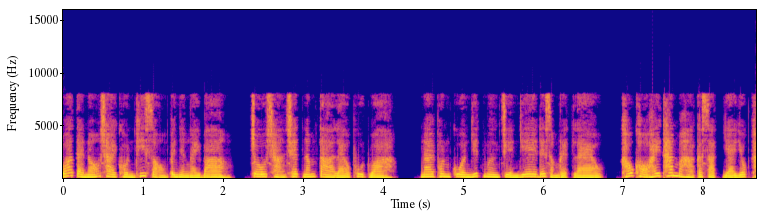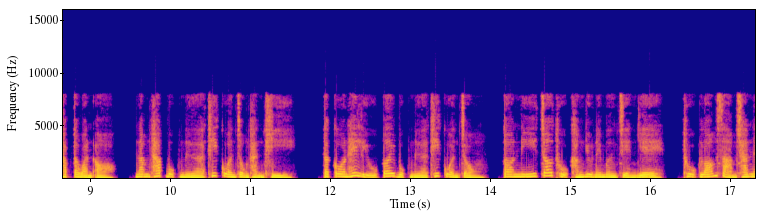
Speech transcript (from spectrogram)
ว่าแต่น้องชายคนที่สองเป็นยังไงบ้าง โจฉางเช็ดน้ำตาแล้วพูดว่า นายพลกวนยึดเมืองเจียนเย่ได้สำเร็จแล้ว เขาขอให้ท่านมหากษัตริย์อย่ายกทัพตะวันออกนำทัพบุกเหนือที่กวนจงทันที ตะโกนให้หลิวเป้ยบุกเหนือที่กวนจง ตอนนี้เจ้าถูกขังอยู่ในเมืองเจียนเย่ ถูกล้อมสามชั้นใน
